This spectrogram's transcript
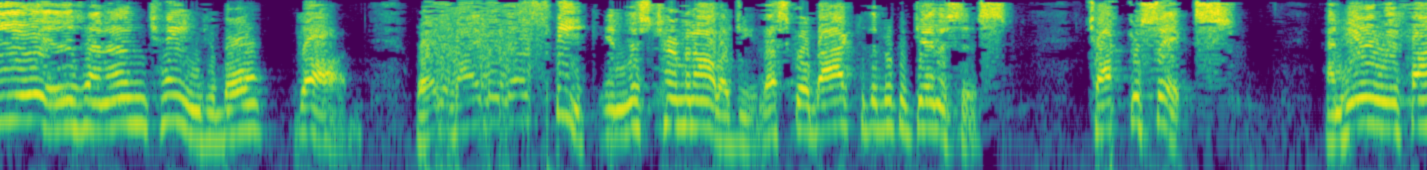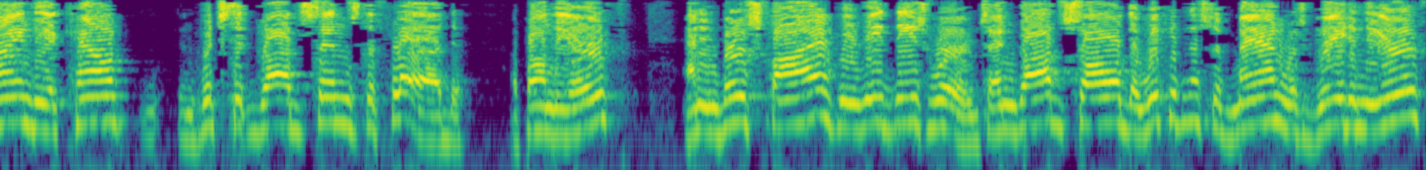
he is an unchangeable God? Well, the Bible does speak in this terminology. Let's go back to the book of Genesis, chapter 6. And here we find the account in which that God sends the flood upon the earth. And in verse 5 we read these words, And God saw the wickedness of man was great in the earth,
